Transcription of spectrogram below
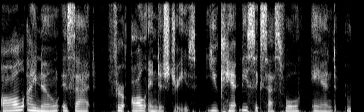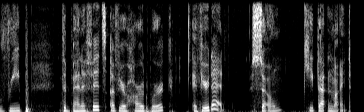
All I know is that for all industries, you can't be successful and reap the benefits of your hard work if you're dead. So keep that in mind.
